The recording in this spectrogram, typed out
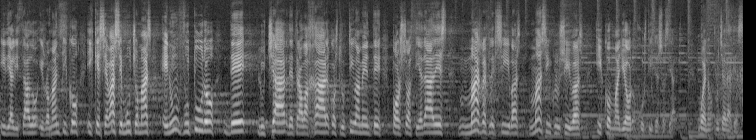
idealizado y romántico y que se base mucho más en un futuro de luchar, de trabajar constructivamente por sociedades más reflexivas, más inclusivas y con mayor justicia social. Bueno, muchas gracias.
